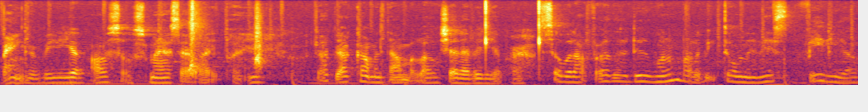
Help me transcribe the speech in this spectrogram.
banger video also smash that like button drop y'all comments down below. Share that video bro. So without further ado what i'm about to be doing in this video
